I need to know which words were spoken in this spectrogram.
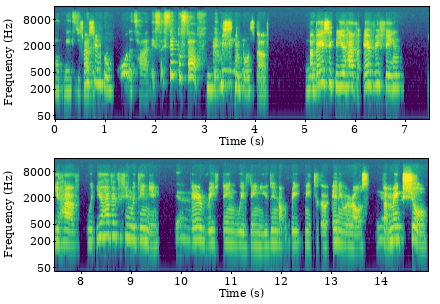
have meetings so simple all the time. It's so simple stuff. Really simple stuff. Mm. basically you have everything you have with you have everything within you. Yeah. Everything within you. You do not need to go anywhere else. Yeah. But make sure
